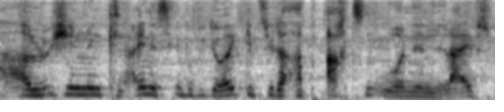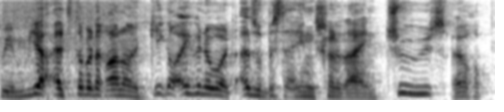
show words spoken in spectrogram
Hallöchen, ein kleines Infovideo. Heute gibt es wieder ab 18 Uhr einen Livestream. Wir als Doppelteraner gegen euch, wenn ihr wollt. Also bis dahin, schaltet ein. Tschüss, eure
